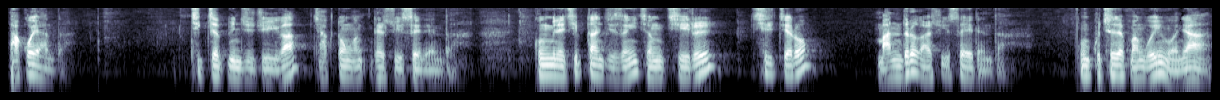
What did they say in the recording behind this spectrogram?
바꿔야 한다. 직접 민주주의가 작동될 수 있어야 된다. 국민의 집단 지성이 정치를 실제로 만들어갈 수 있어야 된다. 그럼 구체적 방법이 뭐냐?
